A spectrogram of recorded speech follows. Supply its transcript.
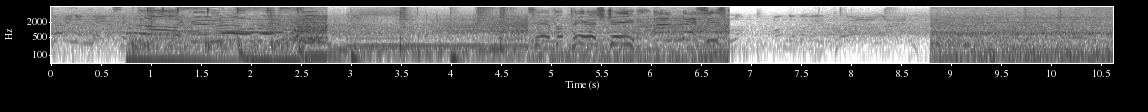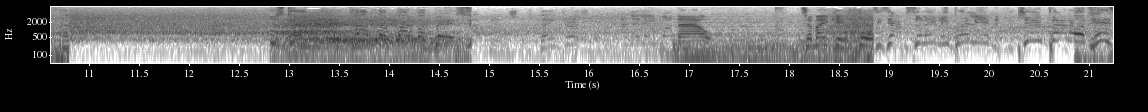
Bellingham makes it. Leo Messi. It's here for PSG. And Messi's. Trafia barwa PSG. Dangerous. And they leave one. Now to make it four. He's absolutely brilliant. Jude Bellingham. His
